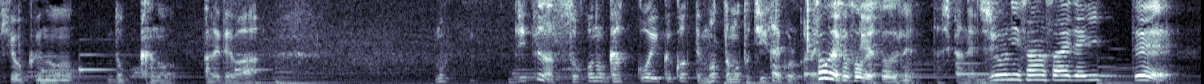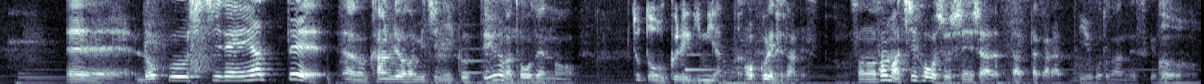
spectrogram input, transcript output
記憶のどっかのあれではもう実はそこの学校行く子ってもっともっと小さい頃からそうです行ってるってやつそうね確かね。123歳で行って、えー、67年やってあの官僚の道に行くっていうのが当然のちょっと遅れ気味やったんです、ね、遅れてたんです。そのそのまあ地方出身者だったからっていうことなんですけど。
